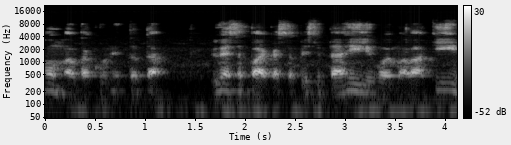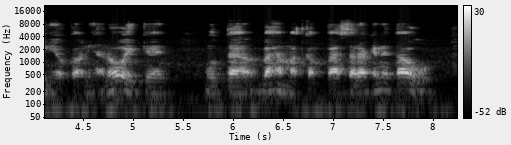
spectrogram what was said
hommalta, kun niin tota, yhdessä paikassa pistetään hiilivoimalaa kiinni, joka on ihan oikein, mutta vähän matkan päässä rakennetaan uutta.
